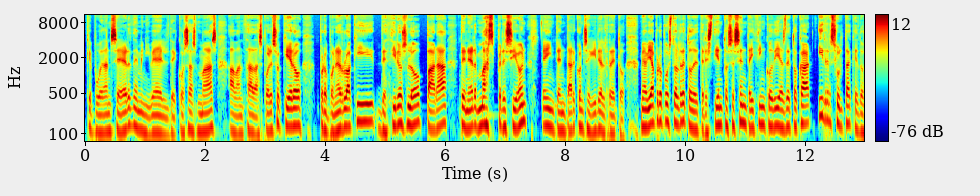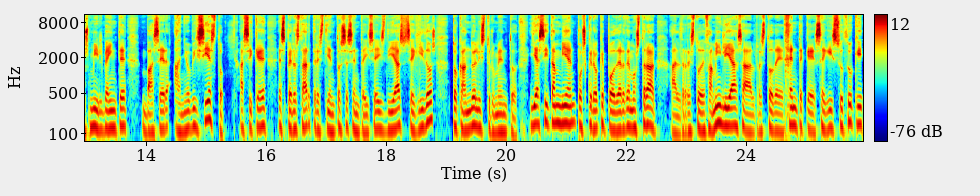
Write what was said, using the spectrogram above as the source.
que puedan ser de mi nivel, de cosas más avanzadas. Por eso quiero proponerlo aquí, decíroslo para tener más presión e intentar conseguir el reto. Me había propuesto el reto de 365 días de tocar y resulta que 2020 va a ser año bisiesto, así que espero estar 366 días seguidos tocando el instrumento y así también pues creo que poder demostrar al resto de familias, al resto de gente que Suzuki,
